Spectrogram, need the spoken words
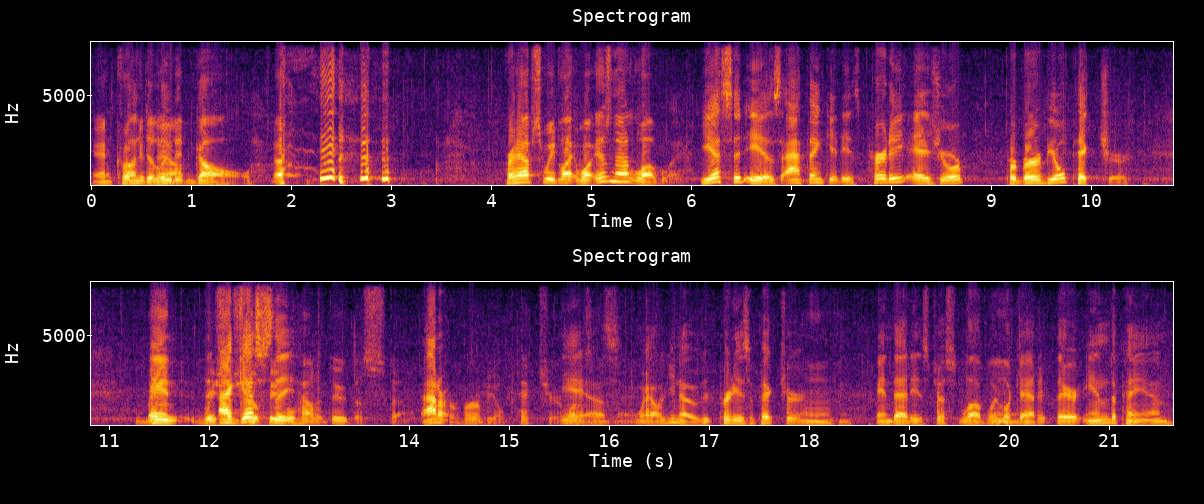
and cook it down. Undiluted gall. Perhaps we'd like, well, isn't that lovely? Yes, it is. I think it is pretty as your proverbial picture. And We I guess the how to do this stuff. I A don't- proverbial picture. Yes, does that mean? well, you know, pretty as a picture, Mm-hmm. and that is just lovely. Look at it there in the pan.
